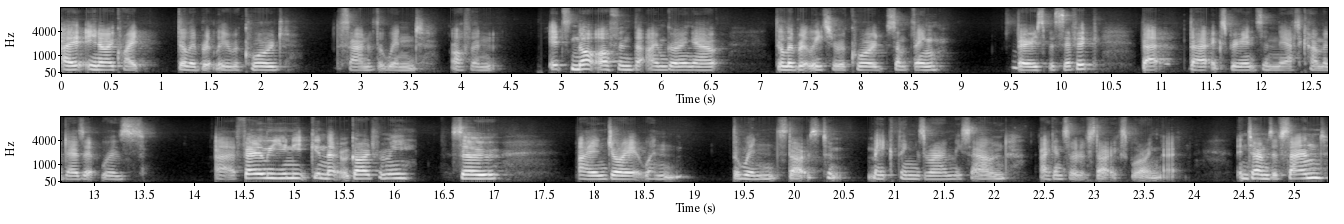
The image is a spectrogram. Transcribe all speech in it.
I, you know, I quite deliberately record the sound of the wind often. It's not often that I'm going out deliberately to record something very specific. That that experience in the Atacama Desert was uh, fairly unique in that regard for me. So I enjoy it when the wind starts to make things around me sound. I can sort of start exploring that. In terms of sand,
